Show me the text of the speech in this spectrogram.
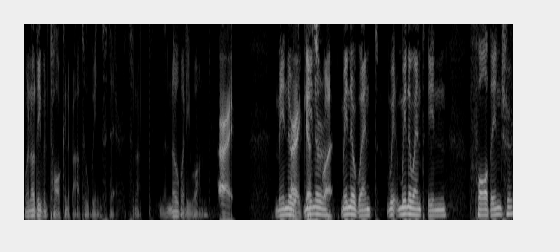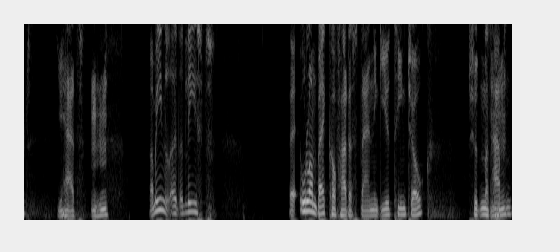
We're not even talking about who wins there. It's not. Nobody won. All right. Minner, All right, guess what? Minner went. Minner went in, fought injured. You had. Mhm. I mean, at least uh, Ulanbekov had a standing guillotine choke. Shouldn't have Mhm. happened.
